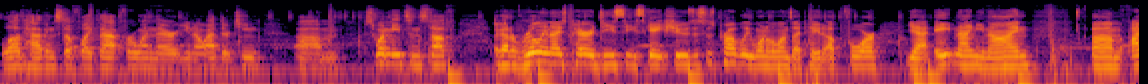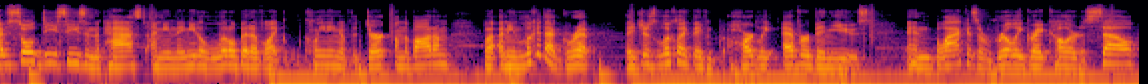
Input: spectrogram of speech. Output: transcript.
love having stuff like that for when they're, you know, at their team um, swim meets and stuff. I got a really nice pair of DC skate shoes. This is probably one of the ones I paid up for. Yeah, $8.99. Um, I've sold DCs in the past. I mean, they need a little bit of like cleaning of the dirt on the bottom. But I mean, look at that grip. They just look like they've hardly ever been used. And black is a really great color to sell.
